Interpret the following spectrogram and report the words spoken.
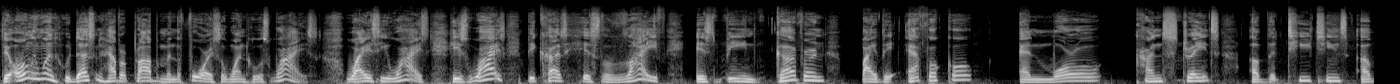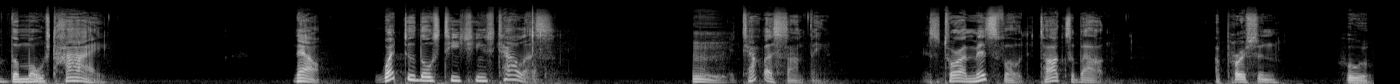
The only one who doesn't have a problem in the four is the one who is wise. Why is he wise? He's wise because his life is being governed by the ethical and moral constraints of the teachings of the Most High. Now, what do those teachings tell us? Hmm. They tell us something. There's a Torah mitzvah that talks about a person who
